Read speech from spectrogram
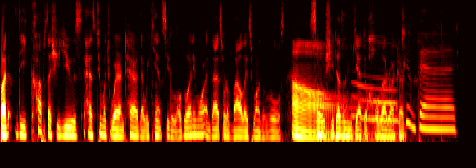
But the cups that she used has too much wear and tear that we can't see the logo anymore, and that sort of violates one of the rules. Oh. So she doesn't get to hold that record. Too bad.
